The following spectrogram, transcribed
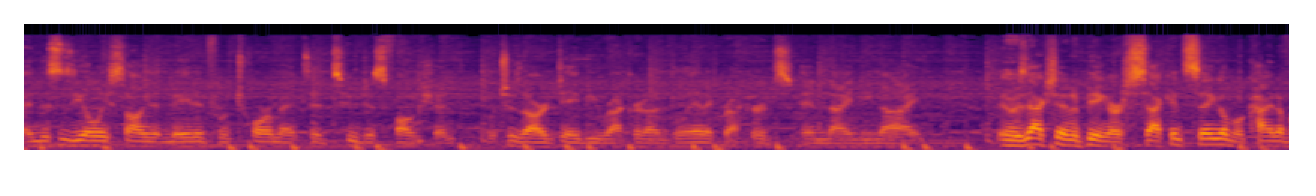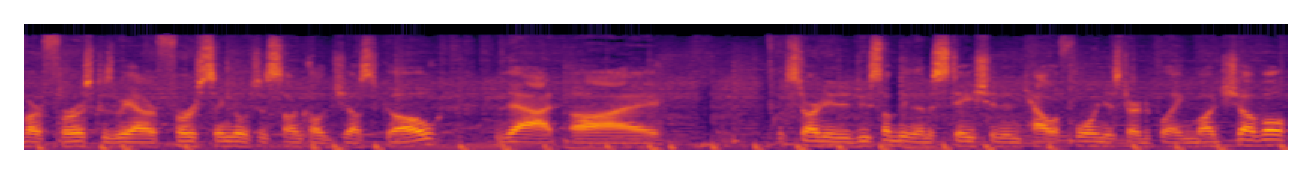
And this is the only song that made it from Tormented to Dysfunction, which is our debut record on Atlantic Records in 99. It was actually ended up being our second single, but kind of our first, because we had our first single, which is a song called Just Go, that uh, was starting to do something that a station in California started playing Mudshovel,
